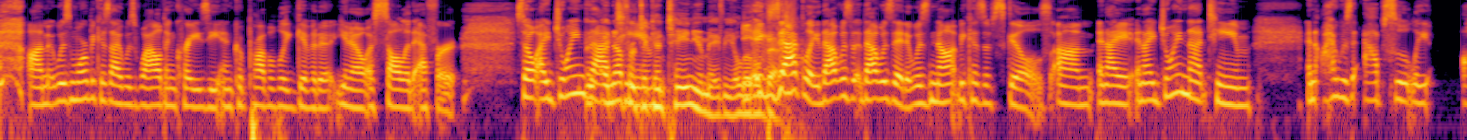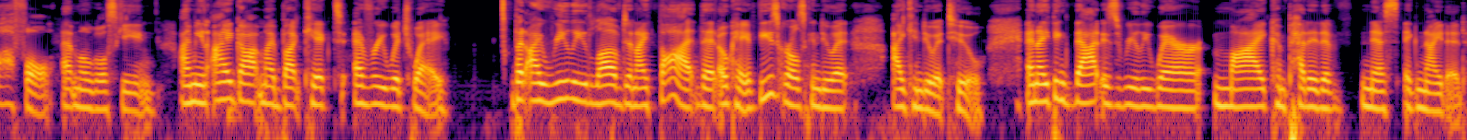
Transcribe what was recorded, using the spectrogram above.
um, it was more because I was wild and crazy and could probably give it a you know a solid effort. So I joined that an effort team. to contain you, maybe a little exactly. bit. Exactly. That was that was it. It was not because of skills. Um, and I and I joined that team, and I was absolutely awful at mogul skiing. I mean, I got my butt kicked every which way but I really loved and I thought that, okay, if these girls can do it, I can do it too. And I think that is really where my competitiveness ignited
